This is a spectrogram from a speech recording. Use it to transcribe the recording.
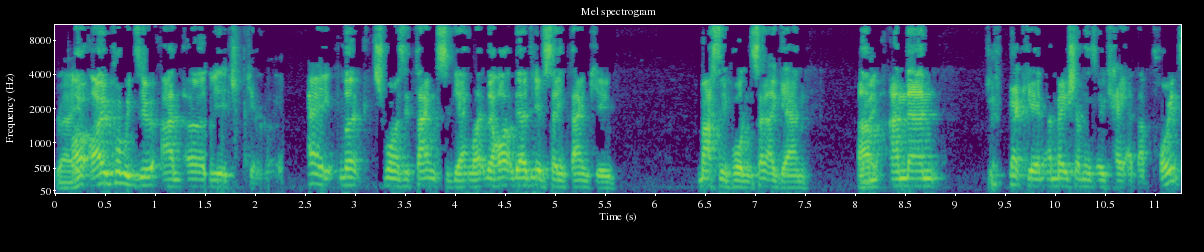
Right. I, I would probably do an earlier check-in. Hey, look, just want to say thanks again. Like the, the idea of saying thank you, massively important. Say it again. Um, right. And then just check in and make sure everything's okay at that point.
